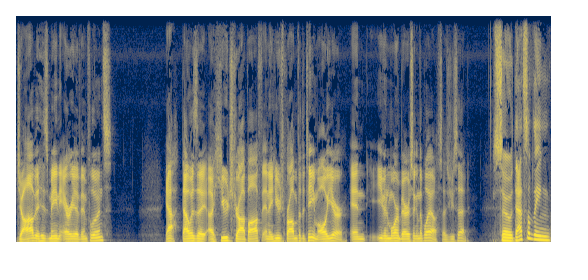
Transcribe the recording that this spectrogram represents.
job, his main area of influence, yeah, that was a, a huge drop off and a huge problem for the team all year, and even more embarrassing in the playoffs, as you said. So that's something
